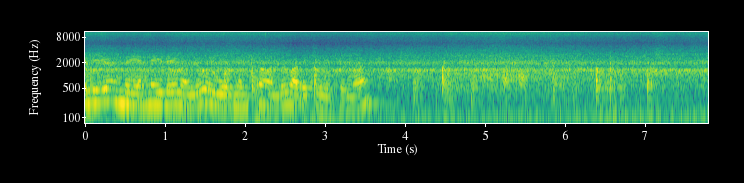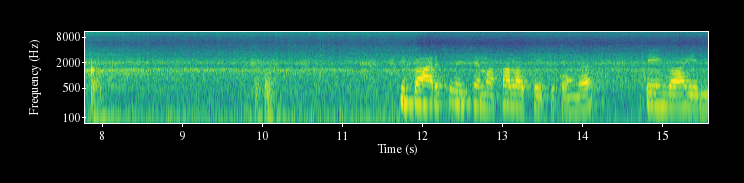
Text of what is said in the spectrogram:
இதையும் இந்த எண்ணெயிலே வந்து ஒரு ஒரு நிமிஷம் வந்து வதக்கி விட்டுருங்க. இப்போ அரைச்சி வச்ச மசாலா சேர்த்துக்கோங்க. தேங்காய் எள்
